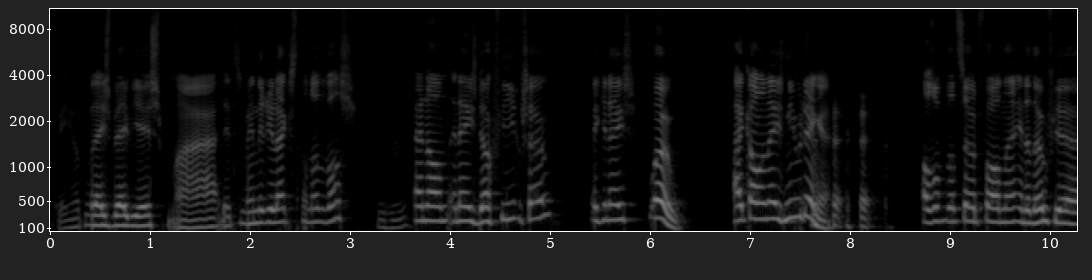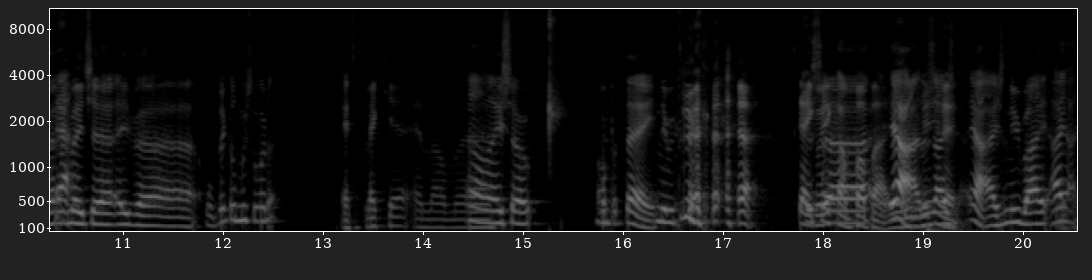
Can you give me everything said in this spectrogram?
ik weet niet wat er met deze baby is, maar dit is minder relaxed dan dat het was. Mhm. En dan ineens dag vier of zo, denk je ineens, wow, hij kan ineens nieuwe dingen. Alsof dat soort van eh, in dat hoofdje Ja. een beetje even eh, ontwikkeld moest worden. Krijgt een plekje en dan... eh en dan ineens zo, hoppatee. nieuwe truc. ja. Kijk, Dus, ik kan eh, papa. Ja, dus hij is, ja, hij is nu bij... hij-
